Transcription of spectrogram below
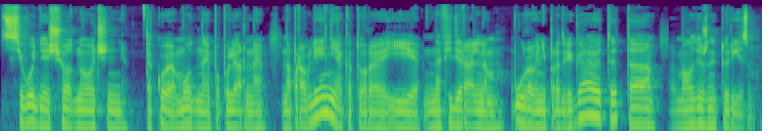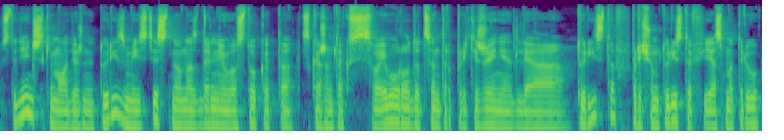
Сегодня еще одно очень такое модное, популярное направление, которое и на федеральном уровне продвигают, это молодежный туризм. Студенческий молодежный туризм. Естественно, у нас Дальний Восток – это, скажем так, своего рода центр притяжения для туристов. Причем туристов, я смотрю,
